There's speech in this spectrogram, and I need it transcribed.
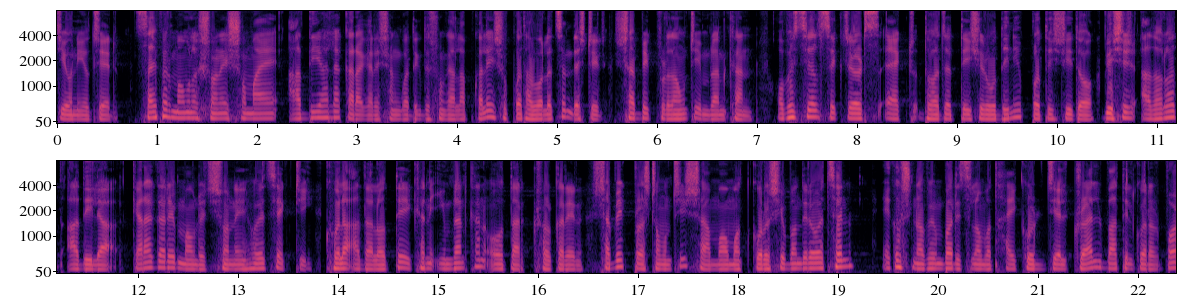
জিও নিউজের। সাইবার মামলা শুনানির সময় আদিয়ালা কারাগারে সাংবাদিকদের সঙ্গে আলাপকালে এসব কথা বলেছেন দেশটির সাবেক প্রধানমন্ত্রী Imran Khan. Official secretaries act দু হাজার অধীনে প্রতিষ্ঠিত বিশেষ আদালত আদিলা কারাগারে মামলাটি শুনানি হয়েছে একটি খোলা আদালতে। এখানে ইমরান খান ও তার সরকারের সাবেক প্রশ্নমন্ত্রী শাহ মোহাম্মদ কোরশি বন্দী রয়েছেন। একুশ November Islamabad high court jail trial বাতিল করার পর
